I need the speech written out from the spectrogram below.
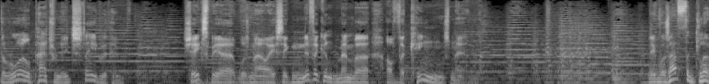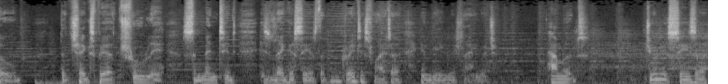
the royal patronage stayed with him. Shakespeare was now a significant member of the King's Men. It was at the Globe that Shakespeare truly cemented his legacy as the greatest writer in the English language. Hamlet, Julius Caesar,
